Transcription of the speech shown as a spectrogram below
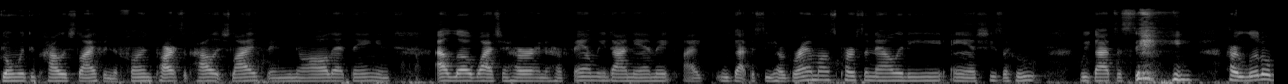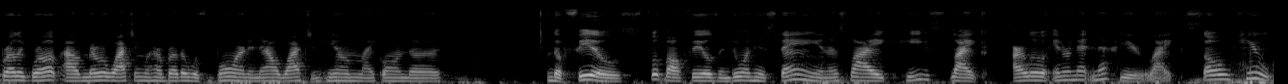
going through college life and the fun parts of college life and you know all that thing. And I love watching her and her family dynamic. Like we got to see her grandma's personality and she's a hoot. We got to see her little brother grow up. I remember watching when her brother was born and now watching him like on the the fields football fields and doing his thing. And it's like he's like our little internet nephew like so cute.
